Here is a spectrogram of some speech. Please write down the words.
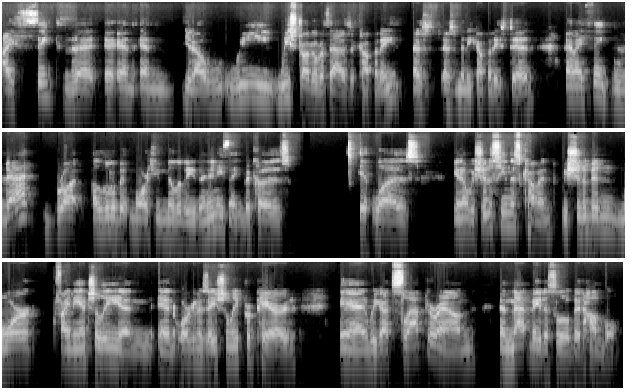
I think that, and and you know, we we struggled with that as a company, as as many companies did, and I think that brought a little bit more humility than anything because it was you know, we should have seen this coming. We should have been more financially and, and organizationally prepared. And we got slapped around, and that made us a little bit humble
